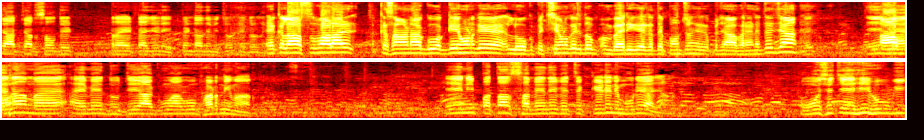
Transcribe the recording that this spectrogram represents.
4-400 ਦੇ ਟਰੈਟ ਆ ਜਿਹੜੇ ਪਿੰਡਾਂ ਦੇ ਵਿੱਚੋਂ ਨਿਕਲਣੇ ਇਹ ਕਲਾਸ ਵਾਲਾ ਕਿਸਾਨ ਆਗੂ ਅੱਗੇ ਹੋਣਗੇ ਲੋਕ ਪਿੱਛੇ ਹੋਣਗੇ ਜਦੋਂ ਬੈਰੀਗੇਡ ਤੇ ਪਹੁੰਚਣਗੇ ਪੰਜਾਬ ਹਰਿਆਣੇ ਤੇ ਜਾਂ ਇਹ ਮੈਂ ਨਾ ਮੈਂ ਐਵੇਂ ਦੂਜੇ ਆਗੂਆਂ ਵਾਂਗੂ ਫੜ ਨਹੀਂ ਮਾਰਦਾ। ਇਹ ਨਹੀਂ ਪਤਾ ਸਮੇਂ ਦੇ ਵਿੱਚ ਕਿਹੜੇ ਨੇ ਮੂਹਰੇ ਆ ਜਾਣਾ। ਕੋਸ਼ਿਸ਼ ਇਹੀ ਹੋਊਗੀ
